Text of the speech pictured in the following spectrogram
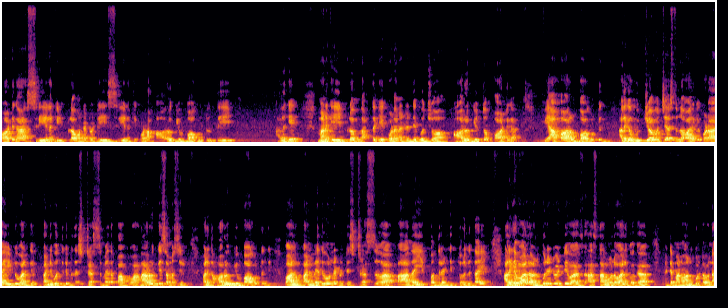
పాటుగా స్త్రీలకు ఇంట్లో ఉన్నటువంటి స్త్రీలకి కూడా ఆరోగ్యం బాగుంటుంది. అలాగే మనకి ఇంట్లో భర్తకి కూడానటండి కొంచెం ఆరోగ్యంతో పాటుగా వ్యాపారం బాగుంటుంది. అలాగే ఉద్యోగం చేస్తున్న వారికి కూడా ఇటు వాళ్ళకి పని ఒత్తిడి మీద, స్ట్రెస్ మీద పాపం అనారోగ్య సమస్యలు. వాళ్ళకి ఆరోగ్యం బాగుంటుంది. వాళ్ళ పని మీద ఉన్నటువంటి స్ట్రెస్, ఆ బాధ, ఇబ్బందులన్నీ తొలగుతాయి. అలాగే వాళ్ళు అనుకునేటువంటి ఆ స్థలంలో వాళ్ళకి ఒక అంటే మనం అనుకుంటాం ఉన్న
